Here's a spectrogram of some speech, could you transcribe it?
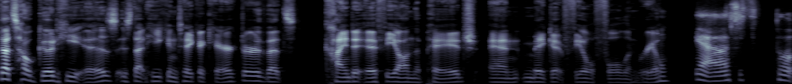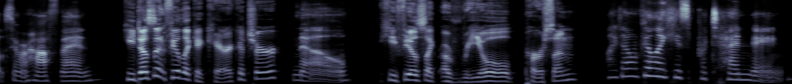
that's how good he is is that he can take a character that's kind of iffy on the page and make it feel full and real. Yeah, that's just Philip Seymour Hoffman. He doesn't feel like a caricature. No, He feels like a real person. I don't feel like he's pretending.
